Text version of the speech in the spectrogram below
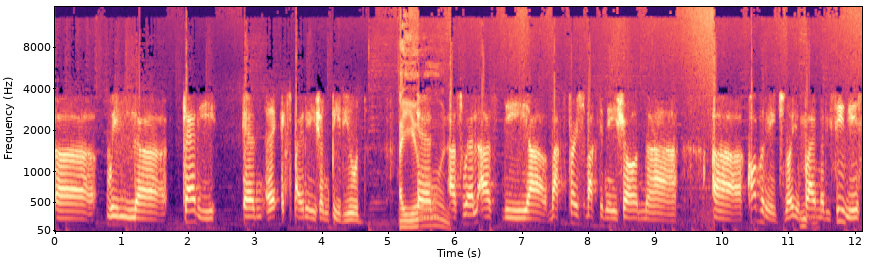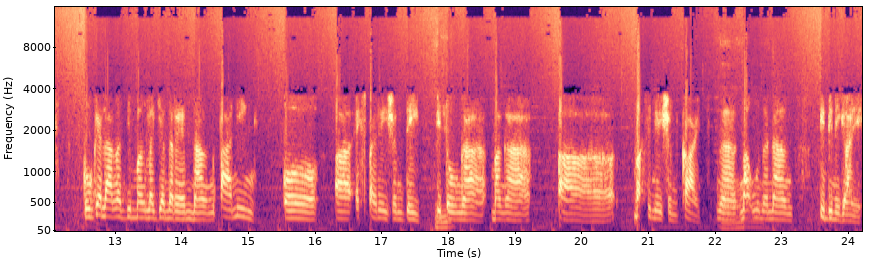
uh, will uh, carry an uh, expiration period. Ayun. And as well as the uh, vac- first vaccination uh, uh, coverage, no, yung primary series, kung kailangan din mang lagyan na rin ng tanning o uh, expiration date itong uh, mga uh, vaccination cards na nauna nang ibinigay.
